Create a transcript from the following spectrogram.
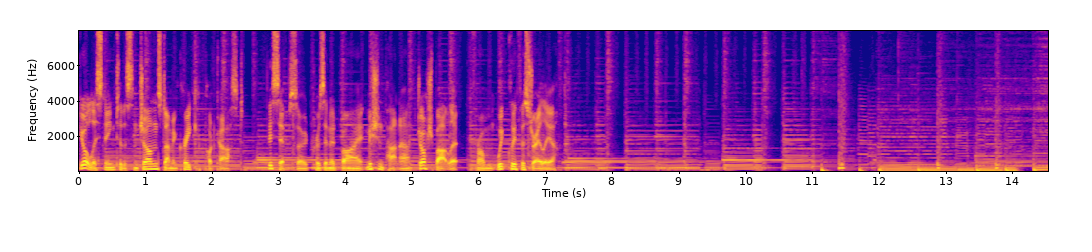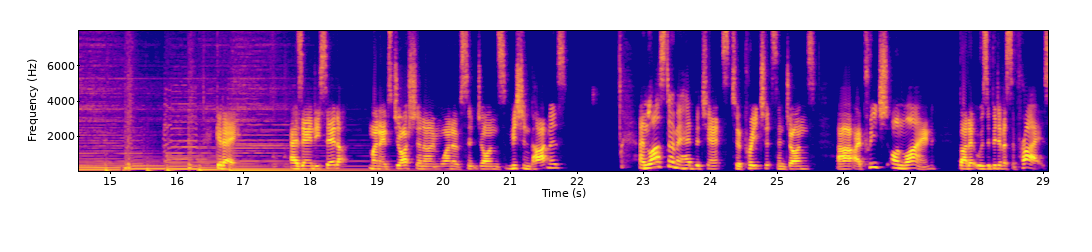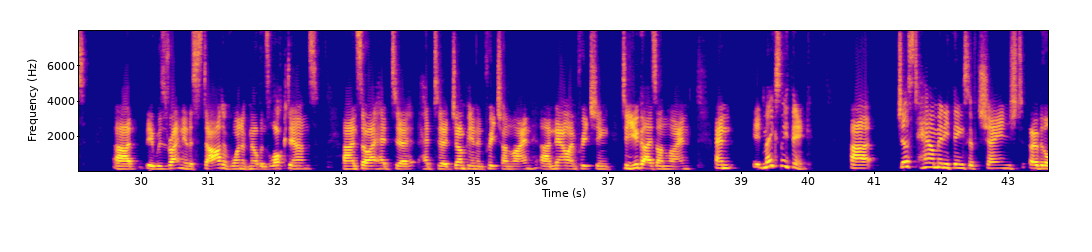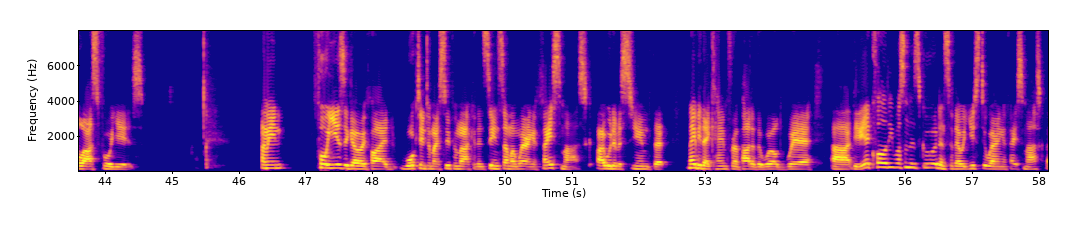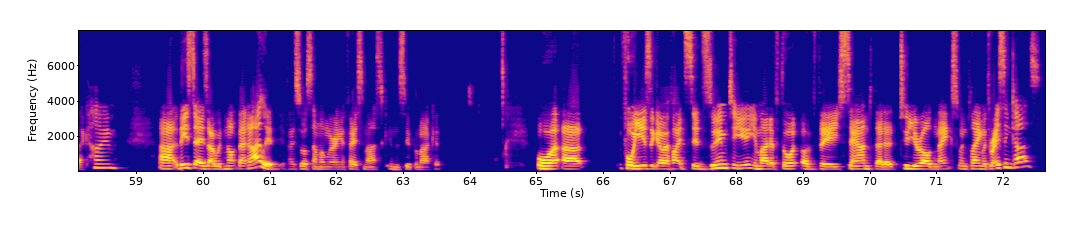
You're listening to the St John's Diamond Creek podcast. This episode presented by mission partner Josh Bartlett from Wycliffe, Australia. G'day. As Andy said, my name's Josh and I'm one of St John's mission partners. And last time I had the chance to preach at St John's, uh, I preached online, but it was a bit of a surprise. Uh, it was right near the start of one of Melbourne's lockdowns, uh, and so I had to had to jump in and preach online. Uh, now I'm preaching to you guys online, and it makes me think uh, just how many things have changed over the last four years. I mean, four years ago, if I'd walked into my supermarket and seen someone wearing a face mask, I would have assumed that maybe they came from a part of the world where uh, the air quality wasn't as good, and so they were used to wearing a face mask back home. Uh, these days, I would not bat an eyelid if I saw someone wearing a face mask in the supermarket. Or uh, four years ago, if I'd said Zoom to you, you might have thought of the sound that a two year old makes when playing with racing cars.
